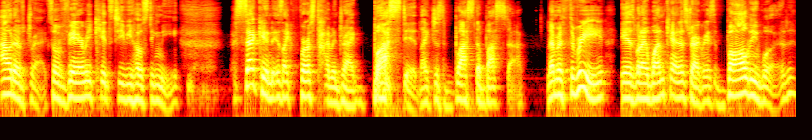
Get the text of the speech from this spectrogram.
out of drag. So very kids TV hosting me. Second is like first time in drag, busted, like just busta busta. Number three is when I won Canada's Drag Race, Bollywood,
